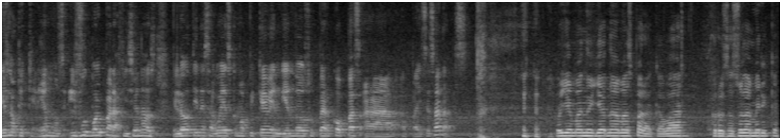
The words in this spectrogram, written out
es lo que queremos, el fútbol para aficionados. Y luego tienes a güeyes como Piqué vendiendo supercopas a, a países árabes. Oye, mano, y ya nada más para acabar. Cruz Azul América.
